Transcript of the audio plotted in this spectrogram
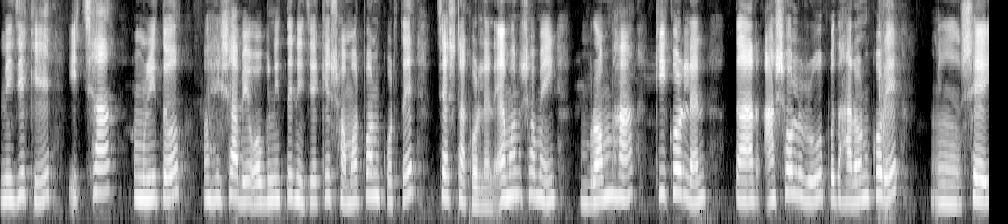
নিজেকে ইচ্ছা মৃত হিসাবে অগ্নিতে নিজেকে সমর্পণ করতে চেষ্টা করলেন। এমন সময় ব্রহ্মা কি করলেন? তার আসল রূপ ধারণ করে সেই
